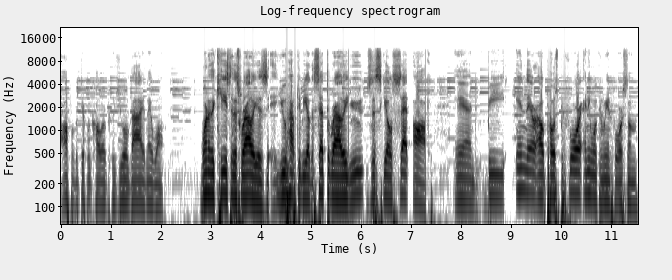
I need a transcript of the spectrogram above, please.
off of a different color because you'll die and they won't. One of the keys to this rally is you have to be able to set the rally, use the skill set off, and be in their outpost before anyone can reinforce them.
